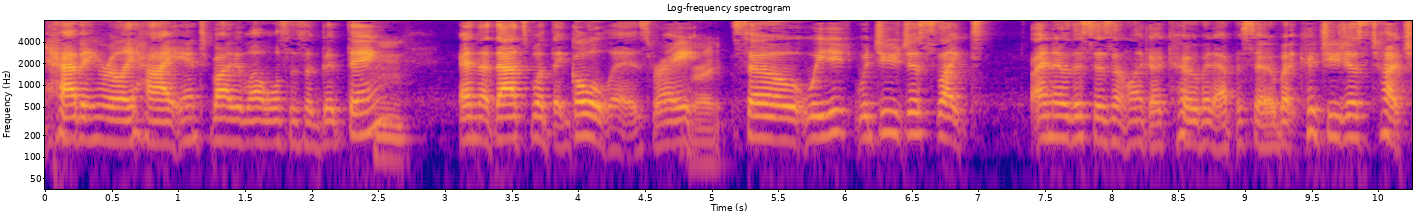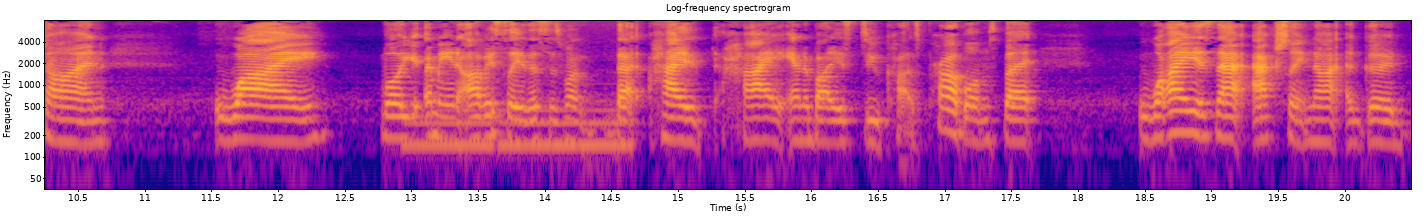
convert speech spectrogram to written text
having really high antibody levels is a good thing hmm. and that that's what the goal is, right? Right. So, would you, would you just like, I know this isn't like a COVID episode, but could you just touch on why? Well, I mean, obviously, this is one that high high antibodies do cause problems, but why is that actually not a good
